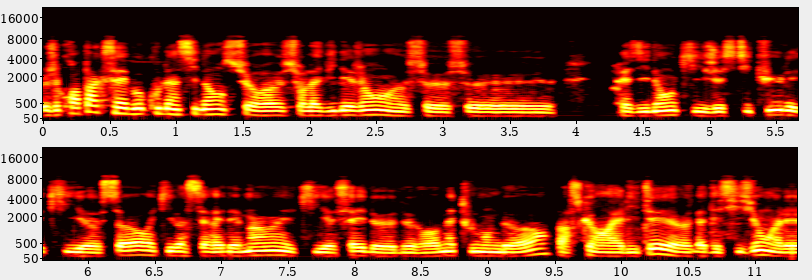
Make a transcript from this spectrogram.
ne crois pas que ça ait beaucoup d'incidence sur euh, sur la vie des gens. Ce, ce président qui gesticule et qui sort et qui va serrer des mains et qui essaye de, de remettre tout le monde dehors, parce qu'en réalité, la décision, elle est,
